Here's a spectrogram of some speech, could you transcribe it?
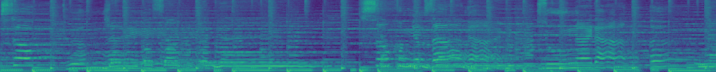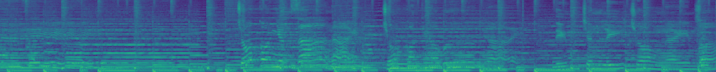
cuộc sống thường ngày. Sao không nhận ra ngài? Dù ngài đang ở đây. Cho con nhận ra ngài cho con theo bước tìm chân lý cho ngày mai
